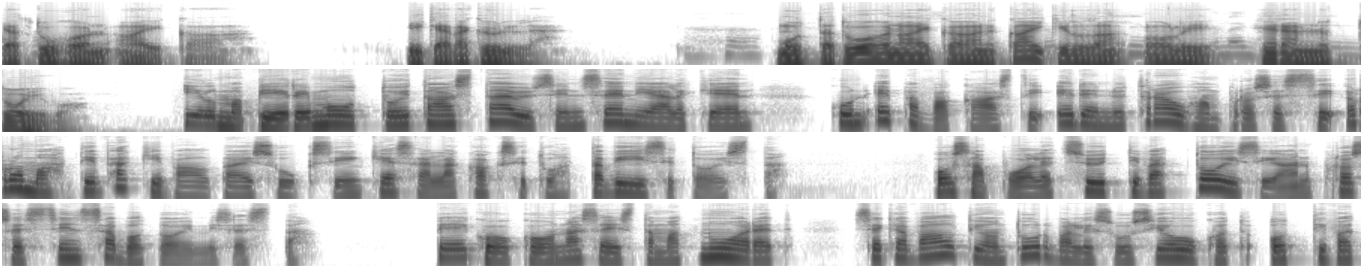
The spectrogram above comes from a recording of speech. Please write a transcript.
ja tuhon aikaa. Ikävä kyllä. Mutta tuohon aikaan kaikilla oli herännyt toivo. Ilmapiiri muuttui taas täysin sen jälkeen, kun epävakaasti edennyt rauhanprosessi romahti väkivaltaisuuksiin kesällä 2015. Osapuolet syyttivät toisiaan prosessin sabotoimisesta. PKK-aseistamat nuoret sekä valtion turvallisuusjoukot ottivat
